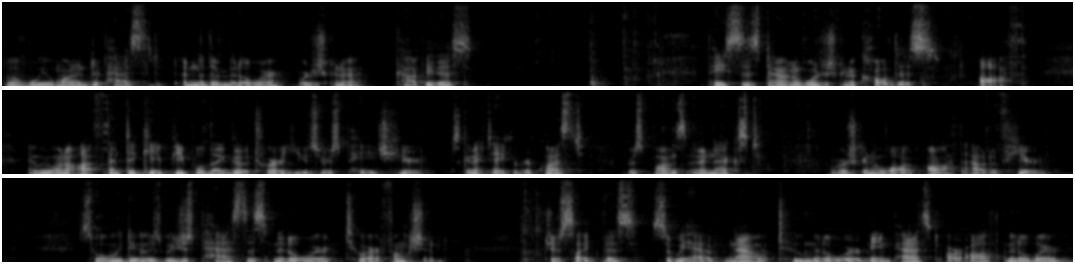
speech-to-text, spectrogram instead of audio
But if we wanted to pass another middleware, we're just gonna copy this, paste this down, and we're just gonna call this auth. And we wanna authenticate people that go to our users page here. It's gonna take a request, response, and a next. And we're just gonna log auth out of here. So what we do is we just pass this middleware to our function, just like this. So we have now two middleware being passed, our auth middleware,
